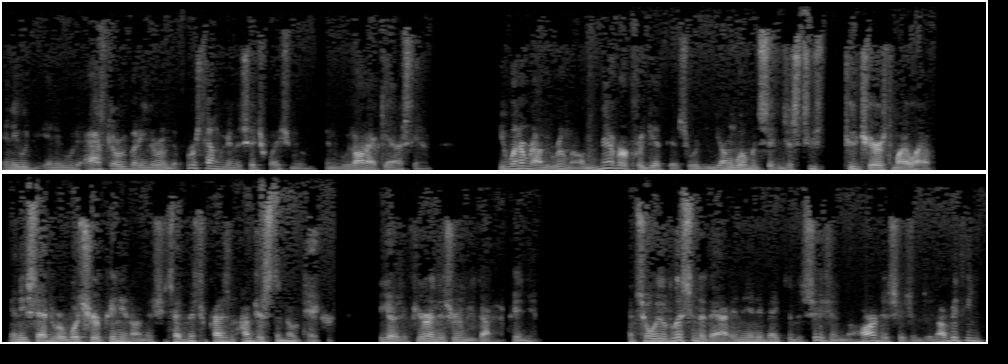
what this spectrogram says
And he would, and he would ask everybody in the room. The first time we were in the situation room and was on Afghanistan, he went around the room. I'll never forget this. There was a young woman sitting just two, two chairs to my left. And he said to her, what's your opinion on this? She said, Mr. President, I'm just a note taker. He goes, if you're in this room, you've got an opinion. And so he would listen to that and then he'd make the decision, the hard decisions and everything.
